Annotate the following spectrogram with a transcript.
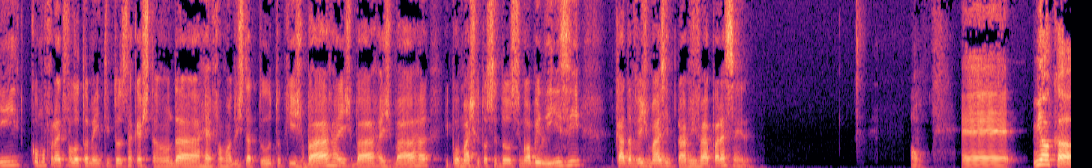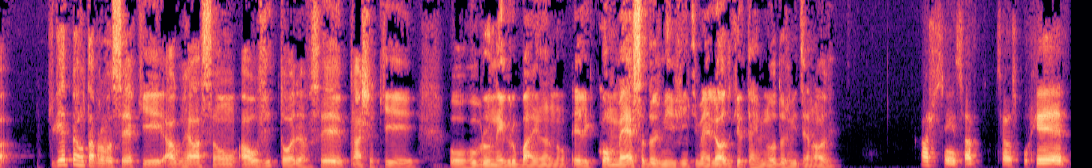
e, como o Fred falou também, tem toda essa questão da reforma do estatuto que esbarra, esbarra, esbarra, e por mais que o torcedor se mobilize, cada vez mais entraves vai aparecendo. Bom, é... Minhoca, queria perguntar para você aqui algo em relação ao Vitória. Você acha que o rubro-negro baiano ele começa 2020 melhor do que ele terminou 2019? Acho sim, sabe, Celso, porque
